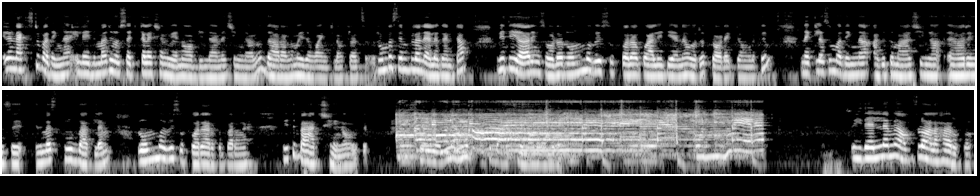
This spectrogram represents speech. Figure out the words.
இல்லை நெக்ஸ்ட்டு பார்த்தீங்கன்னா இல்லை இது மாதிரி ஒரு செட் கலெக்ஷன் வேணும் அப்படின்னு நினச்சிங்கனாலும் தாராளமாக இதை வாங்கிக்கலாம் ஃப்ரெண்ட்ஸ் ரொம்ப சிம்பிள் அண்ட் எலகண்ட்டாக வித் இயரிங்ஸோட ரொம்பவே சூப்பராக குவாலிட்டியான ஒரு ப்ராடக்ட் உங்களுக்கு. நெக்லஸும் பார்த்திங்கன்னா அதுக்கு மேட்சிங்காக இயரிங்ஸு இது மாதிரி ஸ்க்ரூ பேக்கில் ரொம்பவே சூப்பராக இருக்குது பாருங்கள் வித் பேக் செயின் உங்களுக்கு. ஸோ எல்லாமே பேக் வந்துடும் ஸோ இது எல்லாமே அவ்வளோ அழகாக இருக்கும்.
